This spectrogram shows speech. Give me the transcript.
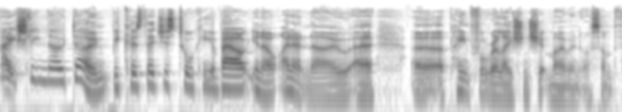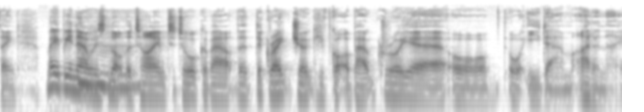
Actually, no, don't, because they're just talking about, you know, I don't know, uh, a painful relationship moment or something. Maybe now mm-hmm. is not the mm-hmm. time to talk about the, the great joke you've got about Gruyere or or Edam. I don't know.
